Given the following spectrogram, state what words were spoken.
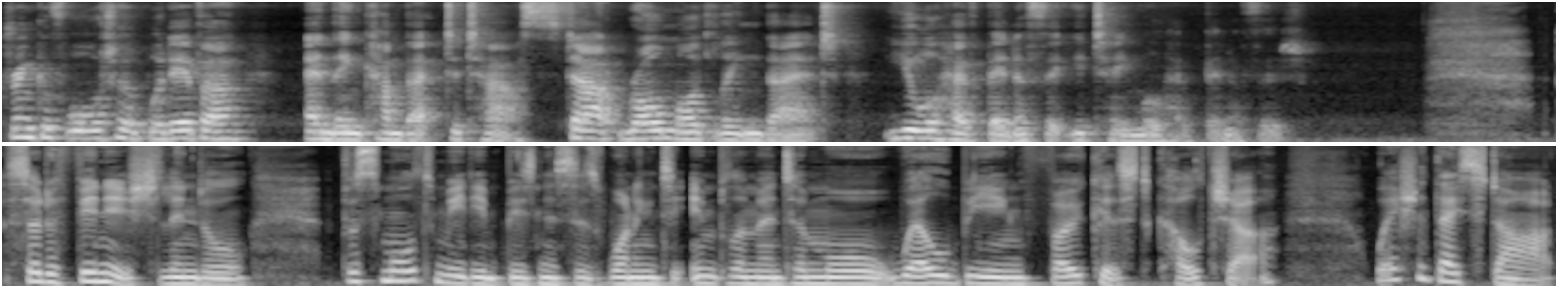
drink of water, whatever, and then come back to task. Start role modeling that. You will have benefit. Your team will have benefit. So, to finish, Lyndall, for small to medium businesses wanting to implement a more well-being focused culture, where should they start?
